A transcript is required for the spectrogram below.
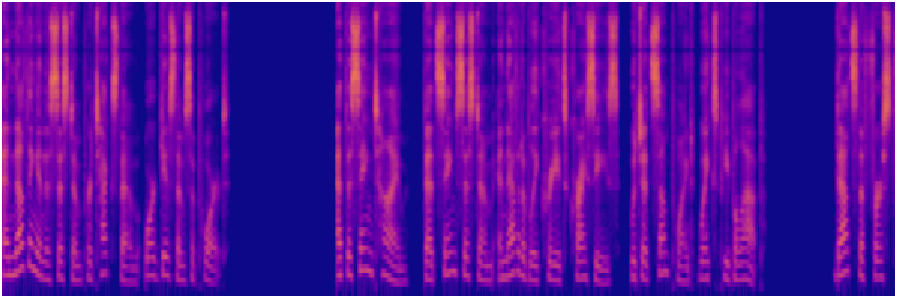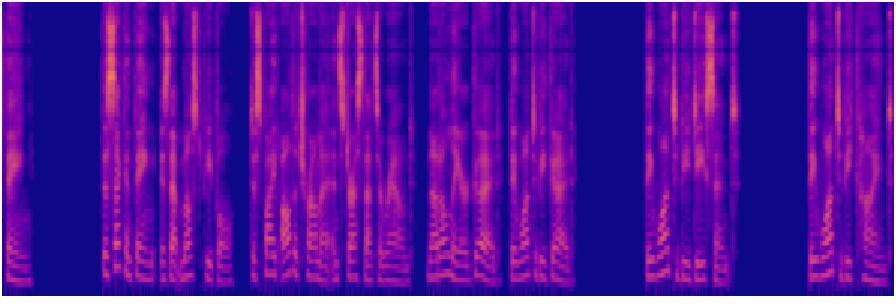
And nothing in the system protects them or gives them support. At the same time, that same system inevitably creates crises, which at some point wakes people up. That's the first thing. The second thing is that most people, despite all the trauma and stress that's around, not only are good, they want to be good. They want to be decent. They want to be kind.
